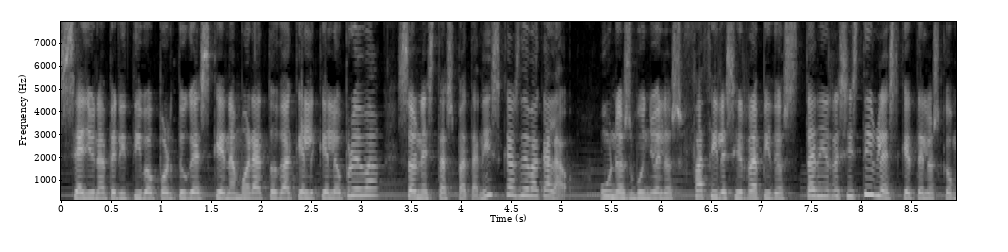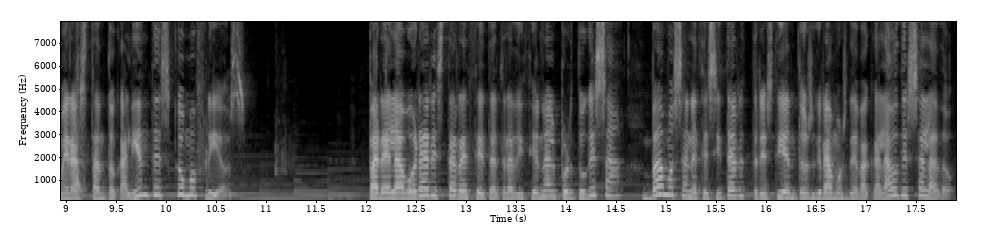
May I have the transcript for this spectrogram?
Si hay un aperitivo portugués que enamora a todo aquel que lo prueba, son estas pataniscas de bacalao, unos buñuelos fáciles y rápidos tan irresistibles que te los comerás tanto calientes como fríos. Para elaborar esta receta tradicional portuguesa vamos a necesitar 300 gramos de bacalao desalado,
